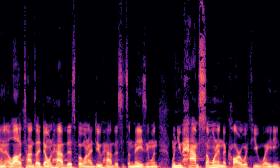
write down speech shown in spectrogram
And a lot of times I don't have this, but when I do have this, it's amazing. When, when you have someone in the car with you waiting,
